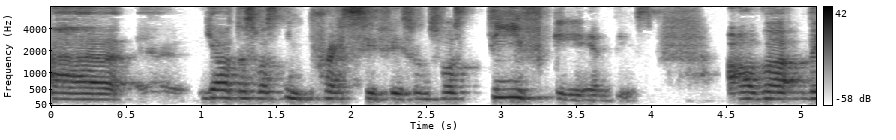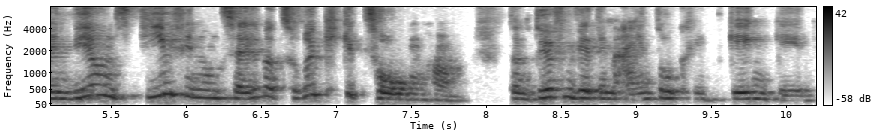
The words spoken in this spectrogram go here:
äh, ja, das was impressive ist und was tiefgehend ist. Aber wenn wir uns tief in uns selber zurückgezogen haben, dann dürfen wir dem Eindruck entgegengehen.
